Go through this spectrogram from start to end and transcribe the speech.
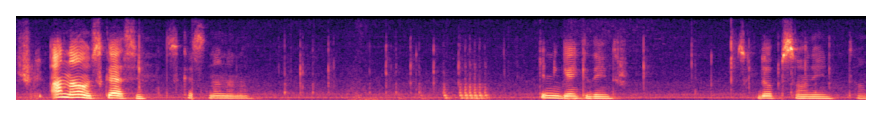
Que- Ah, não, esquece. Esquece. Não, não, não. Tem ninguém aqui dentro. Só que deu opção ali, então.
